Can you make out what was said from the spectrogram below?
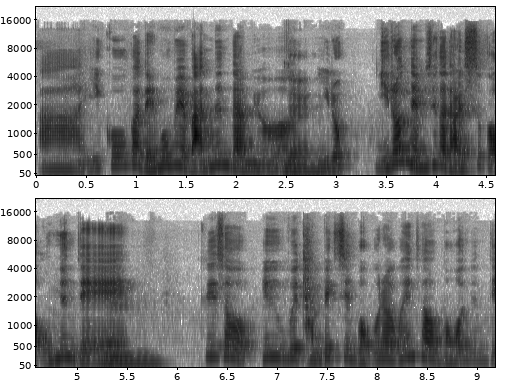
아 이거가 내 몸에 맞는다면 네, 네. 이런 이런 냄새가 날 수가 없는데 음. 그래서 이거 왜 단백질 먹으라고 해서 먹었는데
